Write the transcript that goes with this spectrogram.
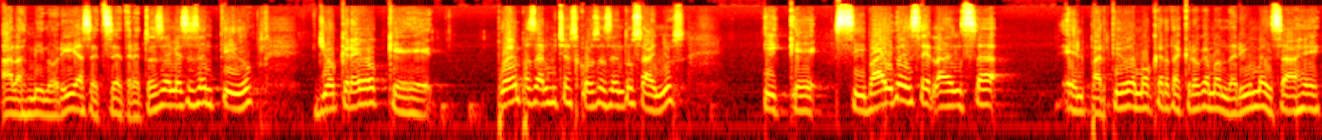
a las minorías, etcétera. Entonces, en ese sentido, yo creo que pueden pasar muchas cosas en dos años y que si Biden se lanza, el Partido Demócrata creo que mandaría un mensaje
